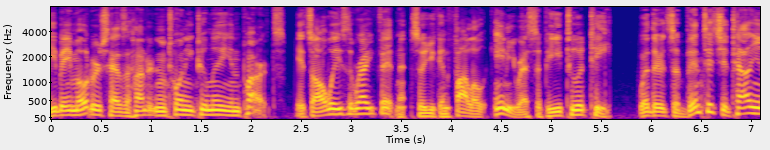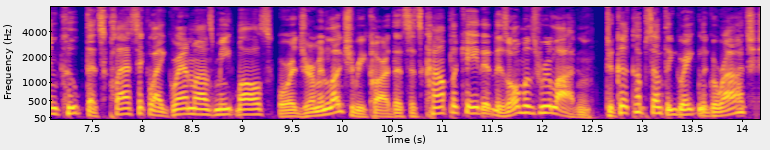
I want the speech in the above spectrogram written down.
eBay Motors has 122 million parts. It's always the right fitment, so you can follow any recipe to a T. Whether it's a vintage Italian coupe that's classic like grandma's meatballs or a German luxury car that's as complicated as almost rouladen, to cook up something great in the garage,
